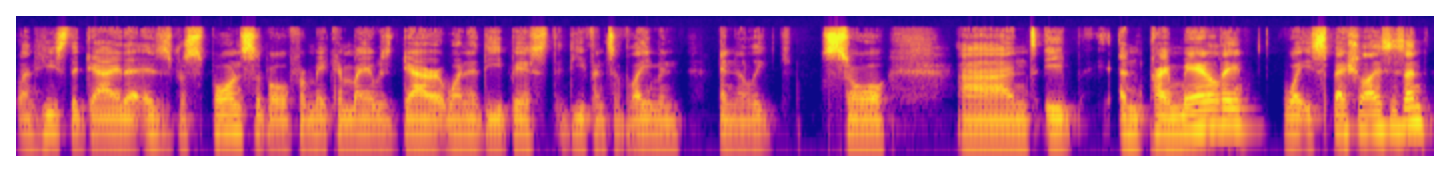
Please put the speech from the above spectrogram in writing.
and he's the guy that is responsible for making Myles Garrett one of the best defensive linemen in the league. So, and he and primarily what he specializes in,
